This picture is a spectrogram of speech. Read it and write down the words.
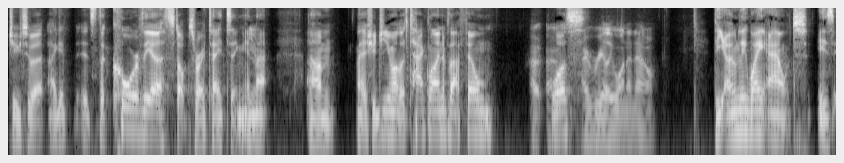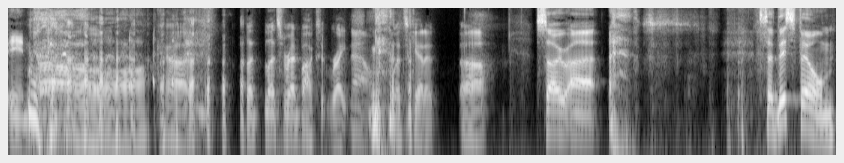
due to a. I guess it's the core of the Earth stops rotating in that. Um, actually, do you know what the tagline of that film? I, I, Was- I really want to know. The only way out is in. Oh God. Let, let's red box it right now. Let's get it. Ugh. So, uh, so this film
